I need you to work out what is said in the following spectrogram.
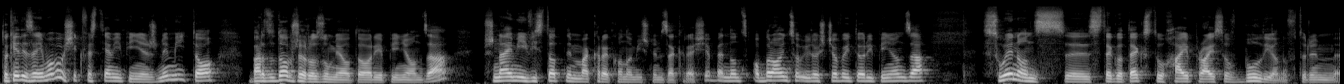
to kiedy zajmował się kwestiami pieniężnymi, to bardzo dobrze rozumiał teorię pieniądza, przynajmniej w istotnym makroekonomicznym zakresie, będąc obrońcą ilościowej teorii pieniądza, słynąc z tego tekstu High Price of Bullion, w którym, e,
